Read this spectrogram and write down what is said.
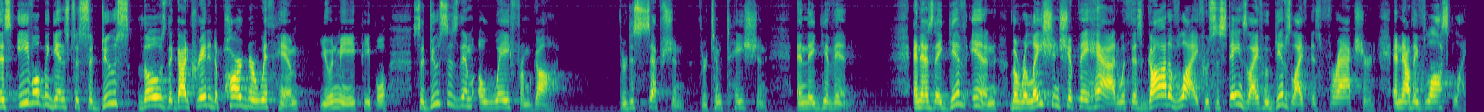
this evil begins to seduce those that God created to partner with Him, you and me, people, seduces them away from God through deception, through temptation, and they give in. And as they give in, the relationship they had with this God of life, who sustains life, who gives life, is fractured. And now they've lost life.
